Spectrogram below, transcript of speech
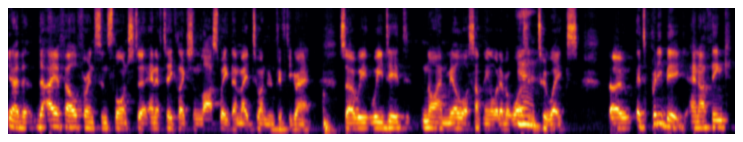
you know, the, the AFL, for instance, launched an NFT collection last week. They made 250 grand. So we, we did nine mil or something or whatever it was Yeah. in two weeks. So it's pretty big. And I think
